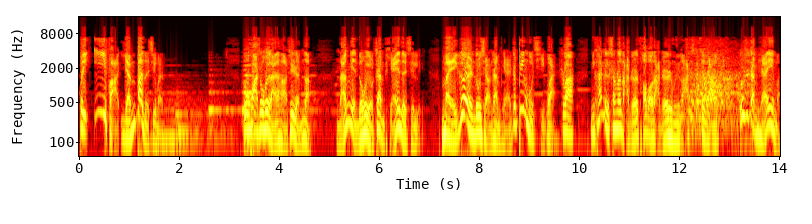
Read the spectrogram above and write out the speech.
被依法严办的新闻。不过话说回来哈，这人呢，难免都会有占便宜的心理。每个人都想占便宜，这并不奇怪，是吧？你看这个商场打折、淘宝打折什么的啊，这家伙都是占便宜嘛。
